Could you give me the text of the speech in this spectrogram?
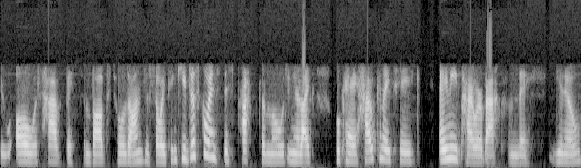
to always have bits and bobs to hold on to. So I think you just go into this practical mode and you're like, okay, how can I take any power back from this? You know.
